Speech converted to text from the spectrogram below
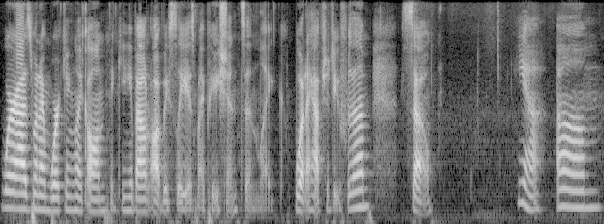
whereas when I'm working, like all I'm thinking about obviously is my patients and like what I have to do for them. So, yeah, um,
